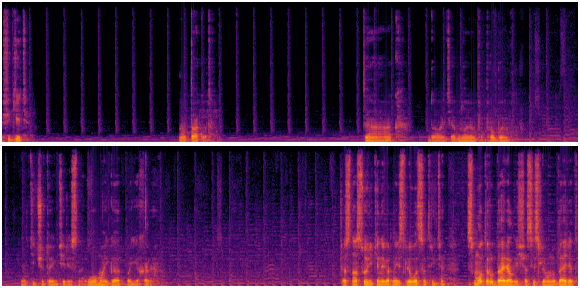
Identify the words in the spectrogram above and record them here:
Офигеть. Вот так вот. Так, давайте обновим, попробуем найти что-то интересное. О май гад, поехали. Сейчас на Сурике, наверное, если вот, смотрите, смотр ударил, и сейчас, если он ударит,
